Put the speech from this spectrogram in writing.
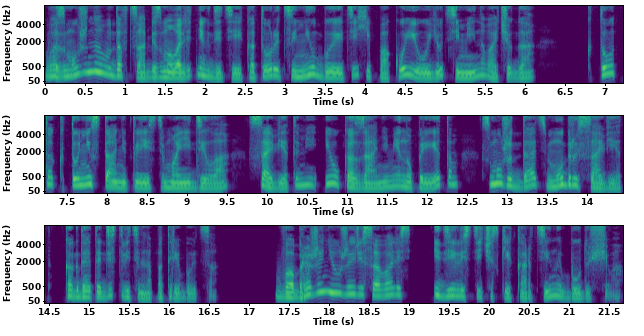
Возможно, вдовца без малолетних детей, который ценил бы тихий покой и уют семейного очага. Кто-то, кто не станет лезть в мои дела советами и указаниями, но при этом сможет дать мудрый совет, когда это действительно потребуется. В воображении уже рисовались идеалистические картины будущего.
